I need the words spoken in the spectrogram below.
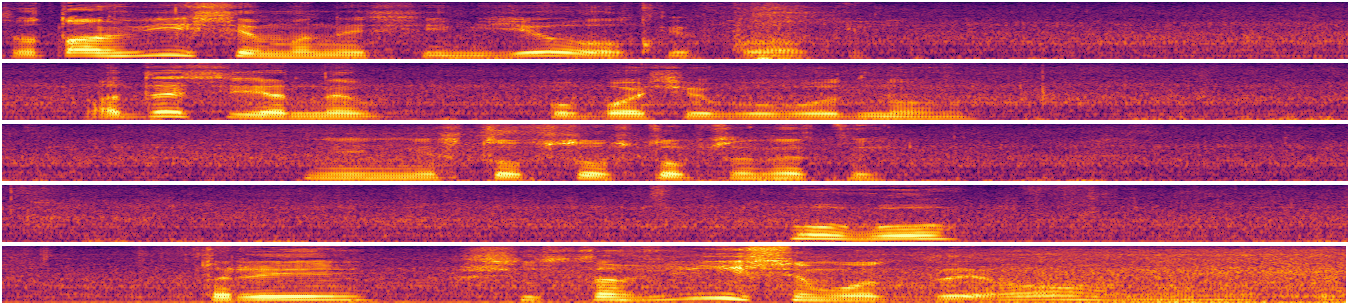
то там вісім, а не сім, йолки-палки. А десь я не побачив був одного. Ні, ні, стоп, стоп, стоп, це не ти. Ого. Три, шість, там вісім де. О, ну, ну.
